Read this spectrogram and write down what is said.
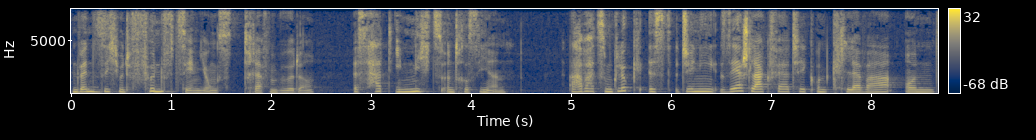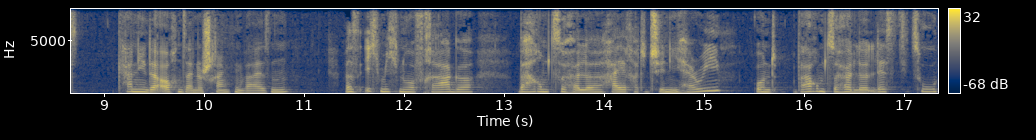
Und wenn sie sich mit 15 Jungs treffen würde, es hat ihn nicht zu interessieren. Aber zum Glück ist Ginny sehr schlagfertig und clever und kann ihn da auch in seine Schranken weisen. Was ich mich nur frage, warum zur Hölle heiratet Ginny Harry? Und warum zur Hölle lässt sie zu,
